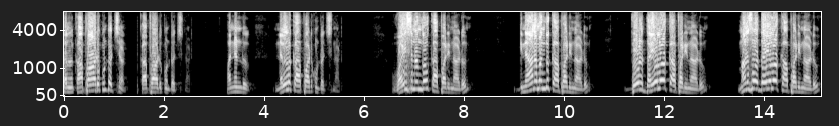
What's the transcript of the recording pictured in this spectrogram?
తనను కాపాడుకుంటూ వచ్చినాడు కాపాడుకుంటూ వచ్చినాడు. పన్నెండు నెలలు కాపాడుకుంటూ వచ్చినాడు. వయసునందు కాపాడినాడు జ్ఞానమందు కాపాడినాడు దేవుని దయలో కాపాడినాడు మనసుల దయలో కాపాడినాడు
